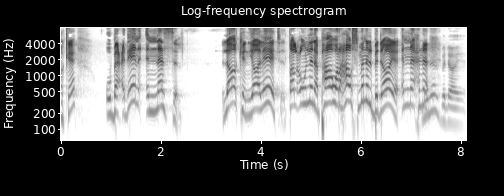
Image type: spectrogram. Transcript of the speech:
أوكي؟ وبعدين ننزل. لكن يا ليت طلعون لنا powerhouse من البداية. إن إحنا من البداية.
